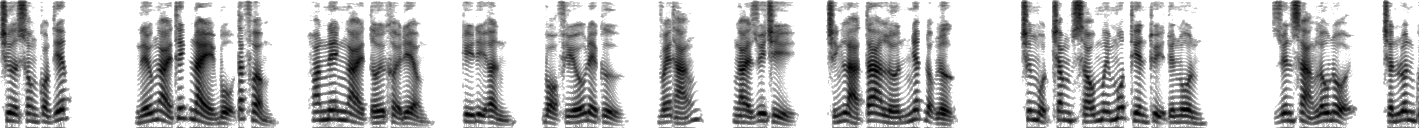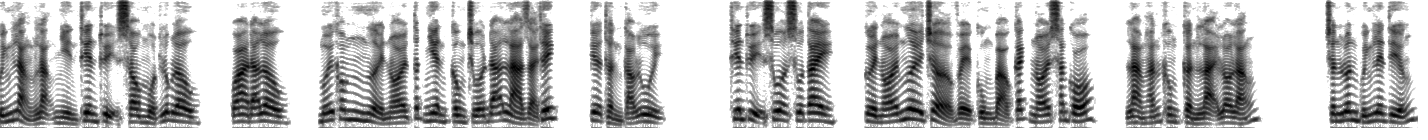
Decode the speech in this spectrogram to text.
Chưa xong con tiếp. Nếu ngài thích này bộ tác phẩm, hoan nên ngài tới khởi điểm, kỳ đi ẩn, bỏ phiếu đề cử, vẽ thắng, ngài duy trì, chính là ta lớn nhất động lực. chương 161 Thiên Thụy tuyên ngôn. Duyên sảng lâu nội, Trần Luân Quýnh lẳng lặng nhìn Thiên Thụy sau một lúc lâu, qua đã lâu, mới không người nói tất nhiên công chúa đã là giải thích, kia thần cáo lui. Thiên Thụy xua xua tay, cười nói ngươi trở về cùng bảo cách nói sẵn có, làm hắn không cần lại lo lắng. Trần Luân Quýnh lên tiếng,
